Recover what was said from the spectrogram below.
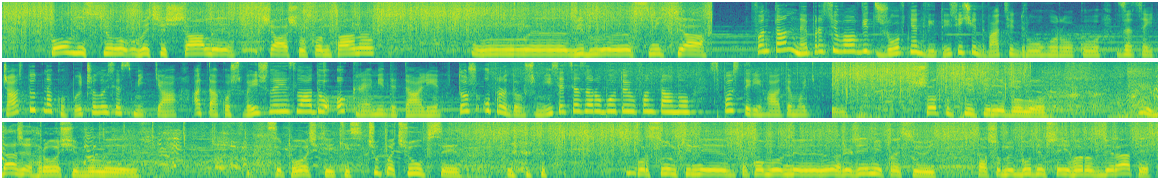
Повністю вичищали чашу фонтана е, від е, сміття. Фонтан не працював від жовтня 2022 року. За цей час тут накопичилося сміття, а також вийшли із ладу окремі деталі. Тож упродовж місяця за роботою фонтану спостерігатимуть. Що тут тільки не було. Навіть гроші були, цепочки якісь, чупа-чупси. Форсунки не в такому режимі працюють, так що ми будемо ще його розбирати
